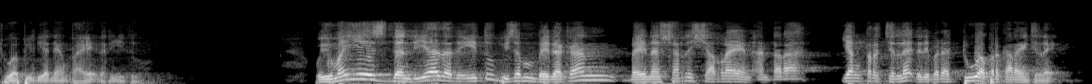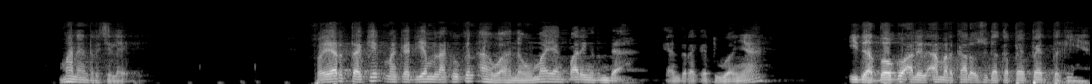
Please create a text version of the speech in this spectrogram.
Dua pilihan yang baik tadi itu. Wiyumayyiz dan dia tadi itu bisa membedakan baina syarri syarrain antara yang terjelek daripada dua perkara yang jelek. Mana yang terjelek? Fayartakib maka dia melakukan ahwahnahuma yang paling rendah. Di antara keduanya idza dhaqa alil amr kalau sudah kepepet baginya.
